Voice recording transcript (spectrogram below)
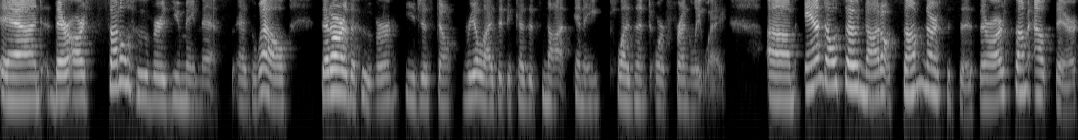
And there are subtle hoovers you may miss as well that are the Hoover. You just don't realize it because it's not in a pleasant or friendly way. Um, and also, not all, some narcissists, there are some out there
